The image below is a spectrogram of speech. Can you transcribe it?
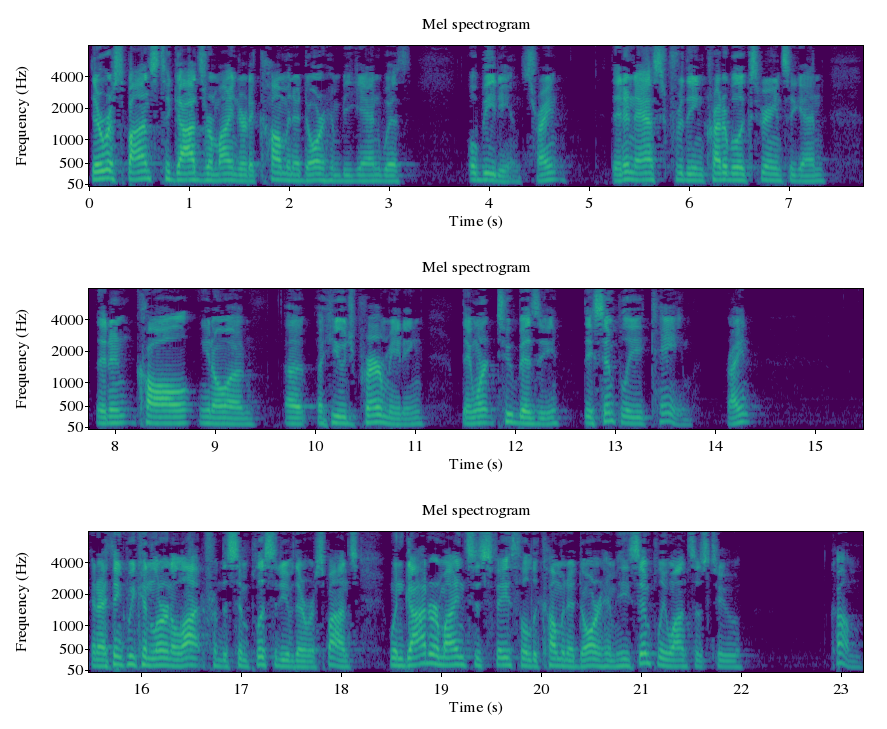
Their response to God's reminder to come and adore Him began with obedience, right? They didn't ask for the incredible experience again. They didn't call, you know, a, a, a huge prayer meeting. They weren't too busy. They simply came, right? And I think we can learn a lot from the simplicity of their response. When God reminds his faithful to come and adore him, he simply wants us to come.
